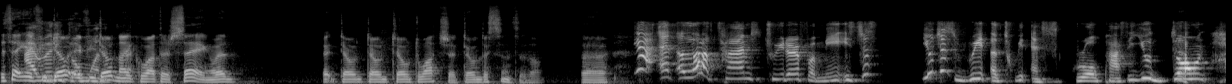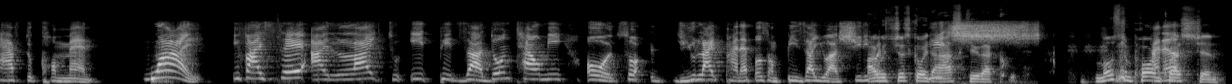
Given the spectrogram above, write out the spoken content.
it's like I if you really don't, don't if you don't like what they're saying, well, uh, don't don't don't watch it. Don't listen to them. Uh, Yeah, and a lot of times Twitter for me is just you just read a tweet and scroll past it. You don't have to comment. Why? If I say I like to eat pizza, don't tell me, oh, so do you like pineapples on pizza? You are shitty. I was just going to ask you that qu- most important Pineapple- question:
